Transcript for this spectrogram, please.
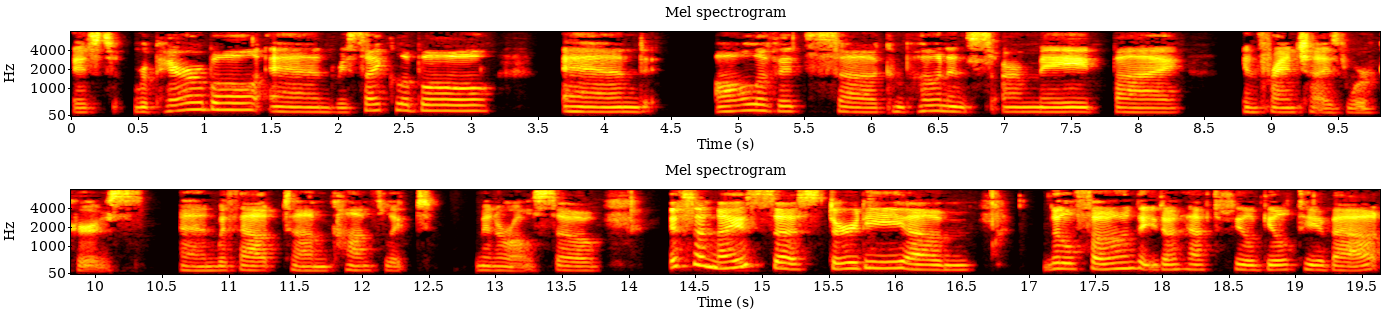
it's repairable and recyclable, and all of its uh, components are made by enfranchised workers and without um, conflict minerals. So it's a nice, uh, sturdy um, little phone that you don't have to feel guilty about,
